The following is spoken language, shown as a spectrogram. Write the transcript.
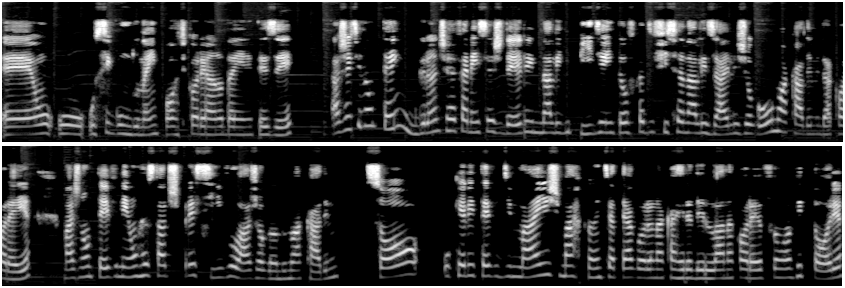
é o, o, o segundo, né, importe coreano da NTZ. A gente não tem grandes referências dele na Wikipedia, então fica difícil analisar. Ele jogou no Academy da Coreia, mas não teve nenhum resultado expressivo lá jogando no Academy. Só o que ele teve de mais marcante até agora na carreira dele lá na Coreia foi uma vitória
